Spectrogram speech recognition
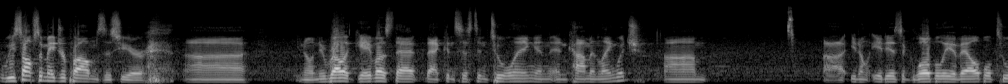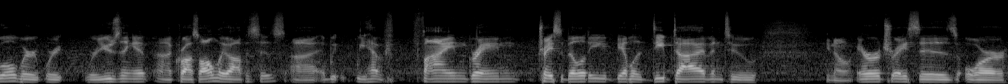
we solved some major problems this year. Uh, you know, New Relic gave us that that consistent tooling and, and common language. Um, uh, you know, it is a globally available tool. We're, we're, we're using it uh, across all the offices. Uh, we, we have fine grain traceability, be able to deep dive into, you know, error traces or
